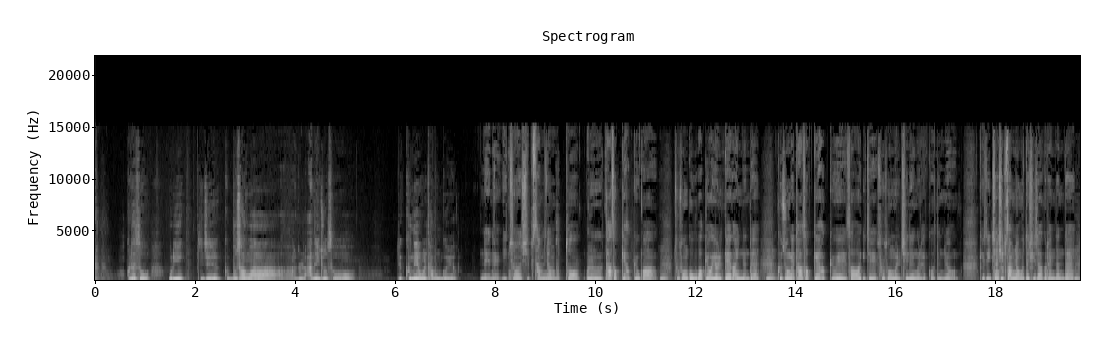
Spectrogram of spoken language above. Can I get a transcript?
그래서 우리 이제 그 무상화를 안 해줘서 그 내용을 담은 거예요? 네네. 2013년부터 그 다섯 음. 개 학교가 음. 조선고급학교가 10개가 있는데 음. 그 중에 다섯 개 학교에서 이제 소송을 진행을 했거든요. 그래서 2013년부터 시작을 했는데 음.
